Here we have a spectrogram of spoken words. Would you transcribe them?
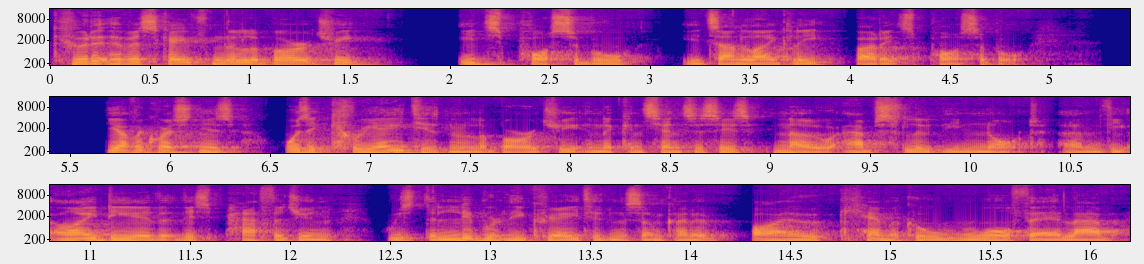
could it have escaped from the laboratory? It's possible. It's unlikely, but it's possible. The other question is, was it created in a laboratory? And the consensus is no, absolutely not. Um, the idea that this pathogen was deliberately created in some kind of biochemical warfare lab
